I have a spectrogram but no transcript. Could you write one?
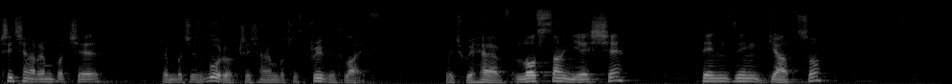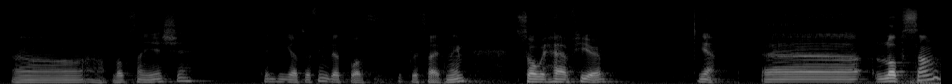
Trijang Rinpoche, Rinpoche's guru, Trijang Rinpoche's previous life, which we have Losang Yeshe, Tenzin Gyatso, uh, Lobsang Yeshe, Gyatso, I think that was the precise name. So we have here, yeah, uh, Lobsang,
